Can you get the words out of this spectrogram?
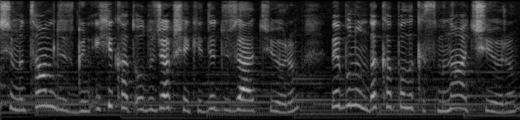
Kumaşımı tam düzgün iki kat olacak şekilde düzeltiyorum ve bunun da kapalı kısmını açıyorum.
